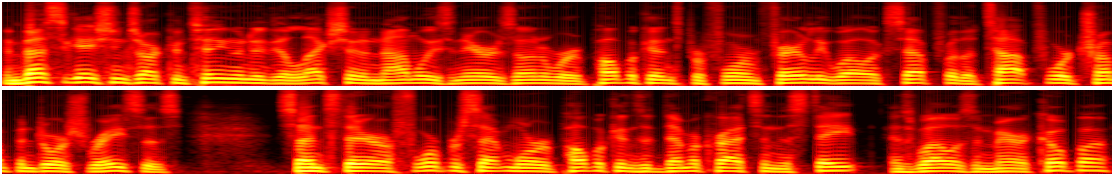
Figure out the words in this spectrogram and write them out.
Investigations are continuing into the election anomalies in Arizona where Republicans performed fairly well except for the top four Trump endorsed races. Since there are 4% more Republicans than Democrats in the state, as well as in Maricopa,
